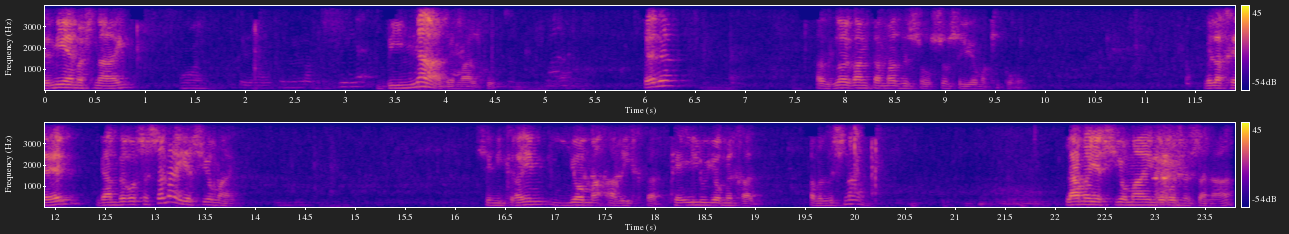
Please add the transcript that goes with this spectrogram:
ומי הם השניים? בינה ומלכות. בסדר? אז לא הבנת מה זה שורשו של יום הכיפורים. ולכן, גם בראש השנה יש יומיים, שנקראים יום האריכתא, כאילו יום אחד, אבל זה שניים. למה יש יומיים בראש השנה?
